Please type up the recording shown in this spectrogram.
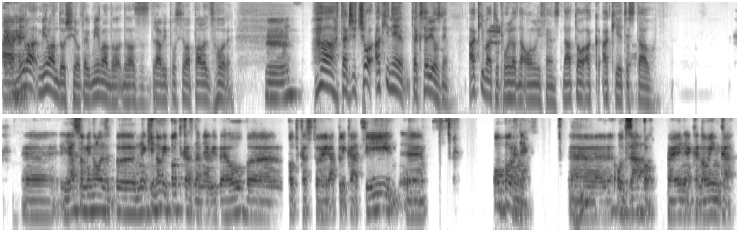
A Milan, Milan došiel, tak Milan vás zdraví posiela palec hore. Mm. Ha, takže čo, aký nie, tak seriózne, aký máte pohľad na OnlyFans, na to, ak, aký je to stav? Eh, ja som minule nejaký nový podcast na mňa vybehol v podcastovej aplikácii oporne od ZAPO, je nejaká novinka.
